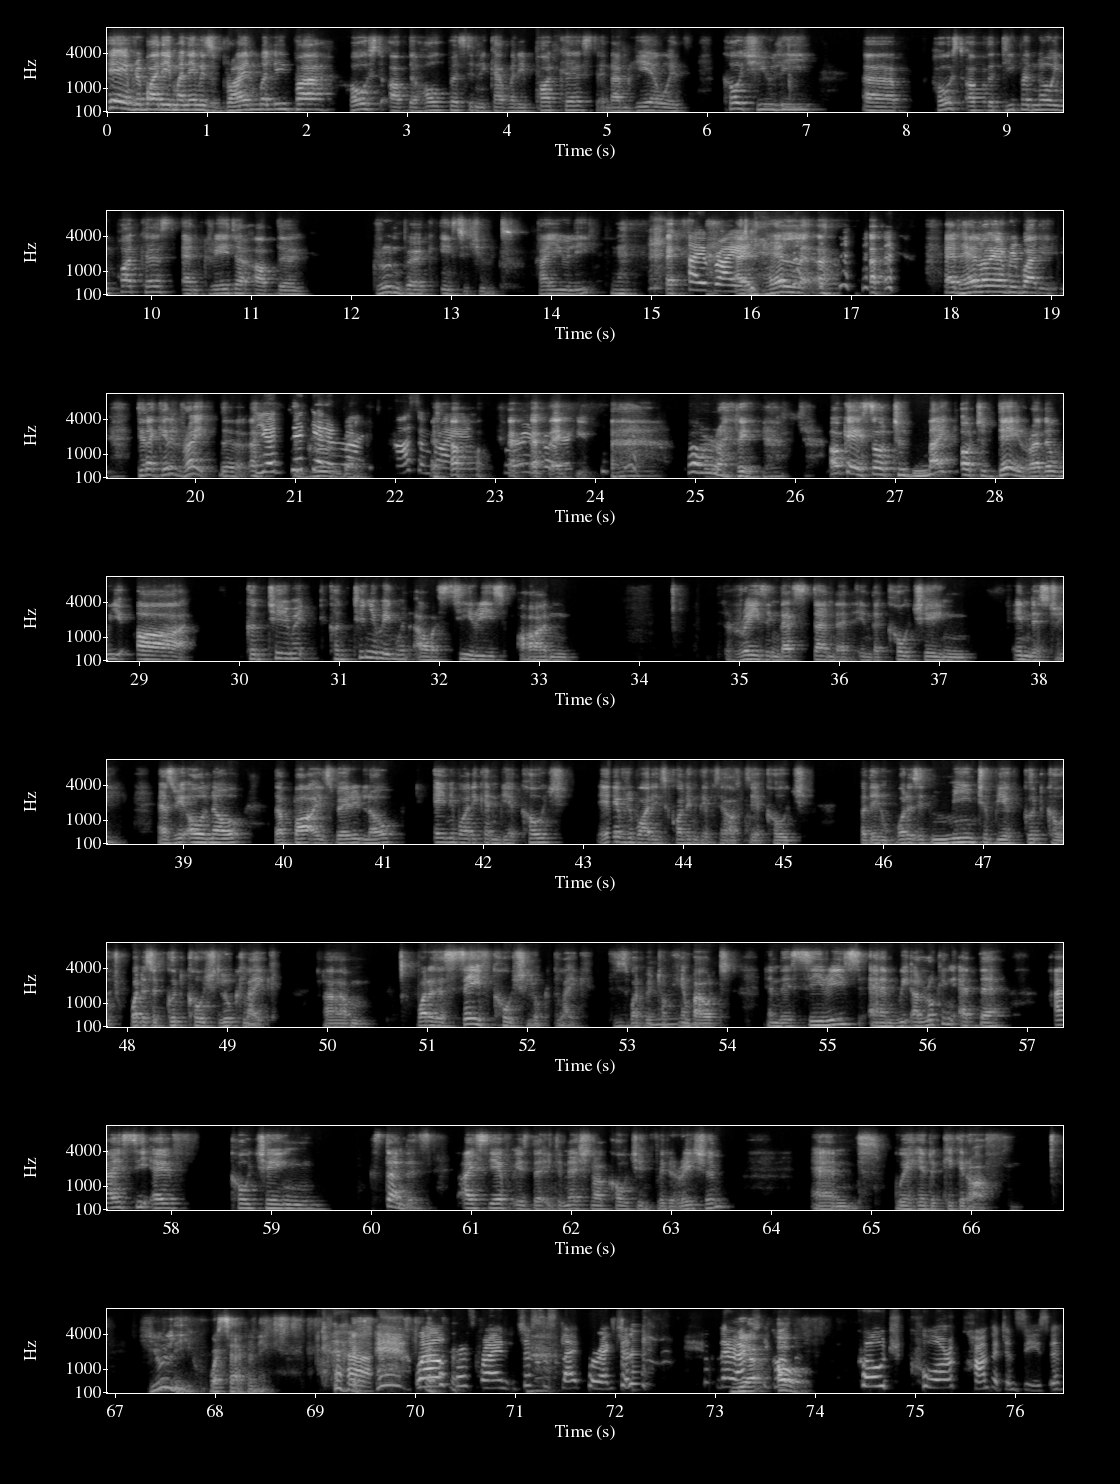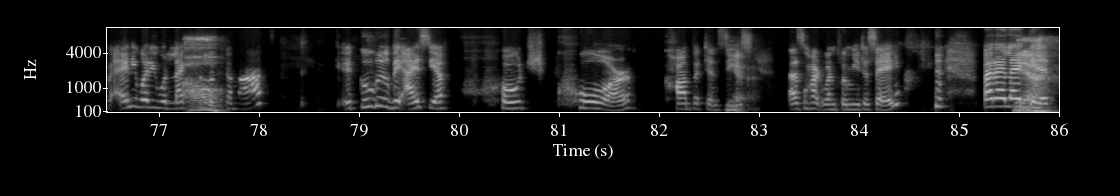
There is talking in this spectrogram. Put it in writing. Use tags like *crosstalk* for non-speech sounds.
Hey, everybody. My name is Brian Malipa, host of the Whole Person Recovery podcast, and I'm here with Coach Yuli, uh, host of the Deeper Knowing podcast and creator of the Grunberg Institute. Hi, Yuli. *laughs* Hi, Brian. and hello. *laughs* and hello, everybody. Did I get it right? The, you did *laughs* get it right. Awesome, Brian. Thank you. All righty. Okay, so tonight or today, rather, we are continuing continuing with our series on raising that standard in the coaching industry. As we all know, the bar is very low. Anybody can be a coach. Everybody is calling themselves a coach. But then, what does it mean to be a good coach? What does a good coach look like? Um, what does a safe coach look like? This is what we're talking mm. about in this series. And we are looking at the ICF coaching standards. ICF is the International Coaching Federation, and we're here to kick it off. Yuli, what's happening? *laughs* well, first, Brian, just a slight correction. *laughs* They're yeah. actually called oh. Coach Core Competencies. If anybody would like oh. to look oh. them up, eh, Google the ICF Coach Core Competencies. Yeah. That's a hard one for me to say, *laughs* but I like yeah. it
